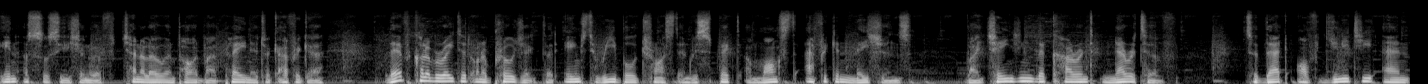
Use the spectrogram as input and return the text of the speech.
in association with Channel O and powered by Play Network Africa, they've collaborated on a project that aims to rebuild trust and respect amongst African nations by changing the current narrative to that of unity and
